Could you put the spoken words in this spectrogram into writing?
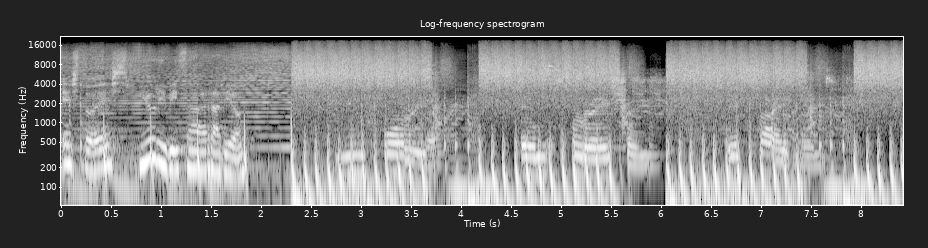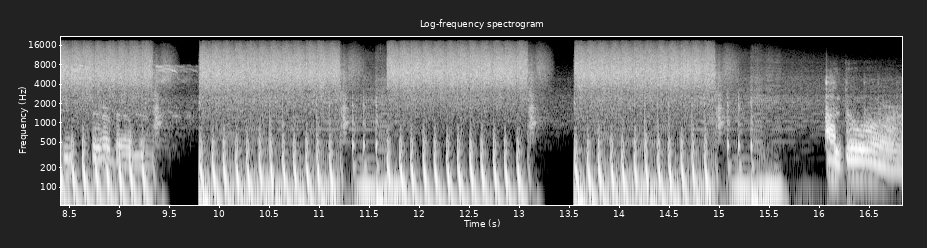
Esto es Pure Ibiza Radio. Euphoria, inspiration, excitement, disturbance. Adore.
